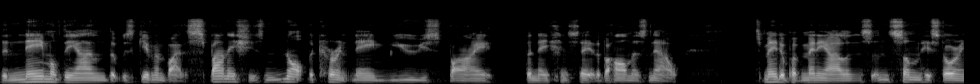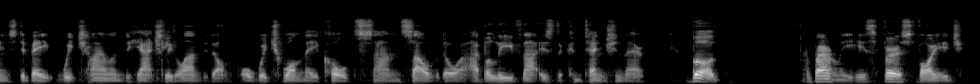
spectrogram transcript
the name of the island that was given by the Spanish is not the current name used by the nation state of the Bahamas now. It's made up of many islands, and some historians debate which island he actually landed on, or which one they called San Salvador. I believe that is the contention there. But apparently, his first voyage,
